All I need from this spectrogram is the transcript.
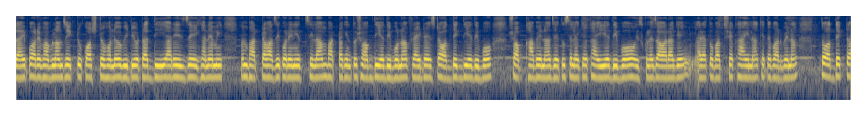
যায়। পরে ভাবলাম যে একটু কষ্ট হলেও ভিডিওটা দিই। আর এই যে এখানে আমি ভাতটা ভাজি করে নিচ্ছিলাম। ভাতটা কিন্তু সব দিয়ে দিব না, ফ্রাইড রাইসটা অর্ধেক দিয়ে দিব। সব খাবে না, যেহেতু ছেলেকে খাইয়ে দিব স্কুলে যাওয়ার আগে। আর এত ভাত সে খায় না, খেতে পারবে না। তো অর্ধেকটা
